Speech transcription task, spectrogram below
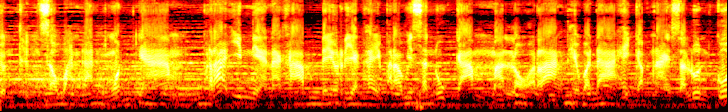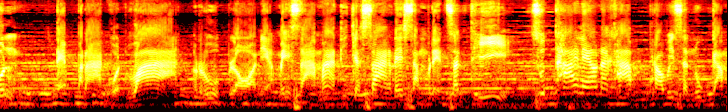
จนถึงสวรรค์อันงดงาม พระอินทร์เนี่ยนะครับได้เรียกให้พระวิษณุกรรมมาหล่อร่างเทวดาให้กับนายสลุนกุลแต่ปรากฏว่ารูปหล่อเนี่ยไม่สามารถที่จะสร้างได้สำเร็จสักที สุดท้ายแล้วนะครับ พระวิษณุกรรม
